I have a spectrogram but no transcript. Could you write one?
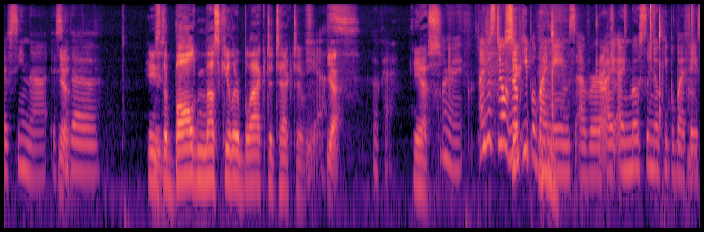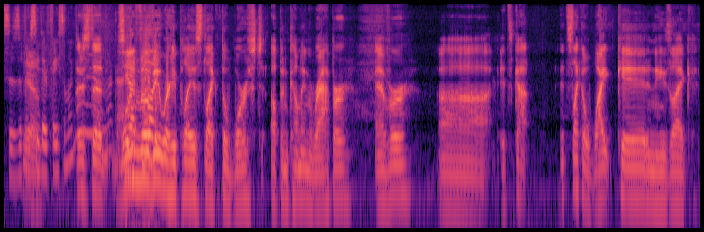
I've seen that. Is Yeah. he the He's the bald, muscular black detective. yes? Yeah. Okay. Yes. All right. I just don't know people by names ever. Gotcha. I, I mostly know people by faces. If I see their face, I'm like, There's oh, the that guy. See, one movie like- where he plays like the worst up and coming rapper ever. Uh, it's got it's like a white kid and he's like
